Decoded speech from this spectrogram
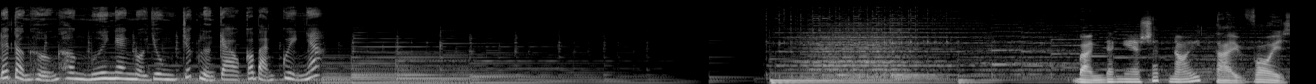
để tận hưởng hơn 10.000 nội dung chất lượng cao có bản quyền nhé. Bạn đang nghe sách nói tại Voice,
